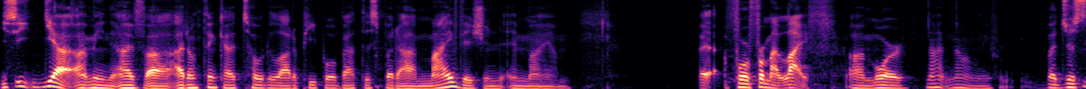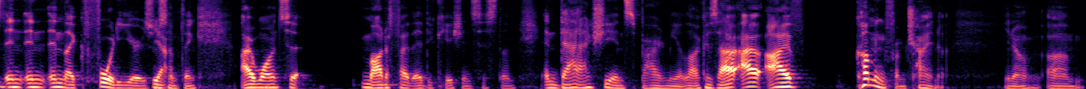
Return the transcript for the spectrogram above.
you see, yeah, I mean, I've uh, I don't think I told a lot of people about this, but uh, my vision and my um for for my life, um, or not not only for, but just in in, in like forty years or Yeah. something, I want to modify the education system, and that actually inspired me a lot because I, I I've coming from China, you know, um,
